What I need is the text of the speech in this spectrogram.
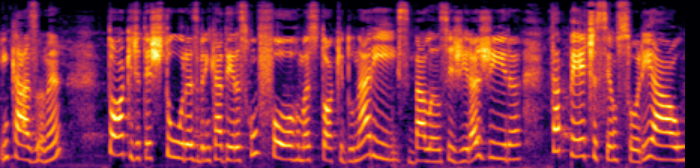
em casa, né? Toque de texturas, brincadeiras com formas, toque do nariz, balança e gira-gira, tapete sensorial,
